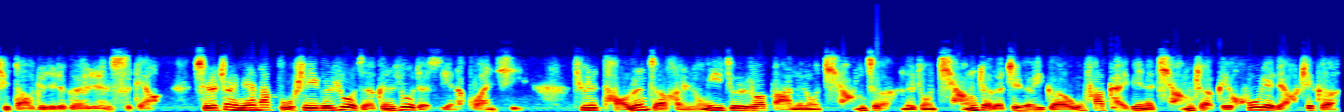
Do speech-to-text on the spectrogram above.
去导致的这个人死掉？其实这里面它不是一个弱者跟弱者之间的关系。就是讨论者很容易，就是说把那种强者、那种强者的这个一个无法改变的强者给忽略掉，这个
